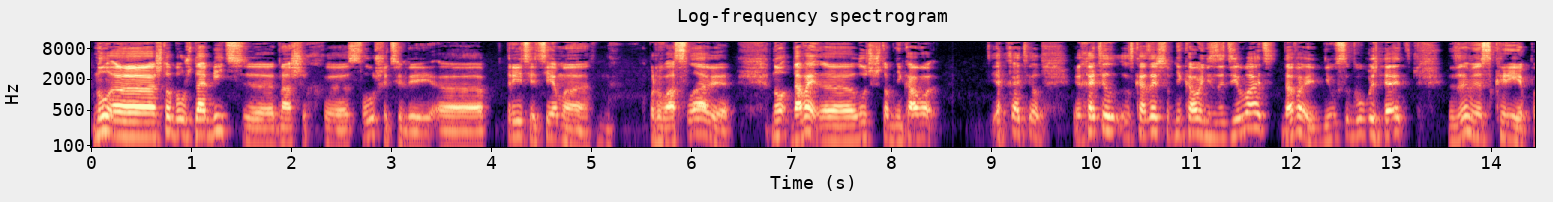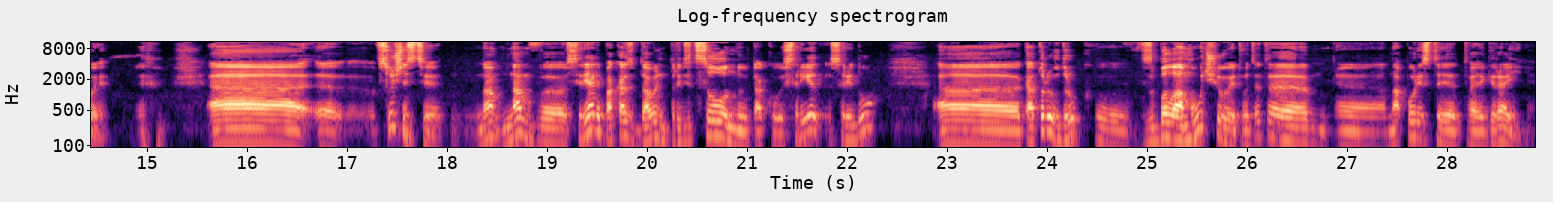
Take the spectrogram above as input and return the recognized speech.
Ну, э, чтобы уж добить э, наших э, слушателей, э, третья тема православия. Ну, давай э, лучше, чтобы никого... Я хотел, я хотел сказать, чтобы никого не задевать, давай не усугублять. Назовем ее скрепы. А, э, в сущности, нам, нам в сериале показывают довольно традиционную такую сред, среду, э, которую вдруг взбаламучивает вот эта э, напористая твоя героиня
